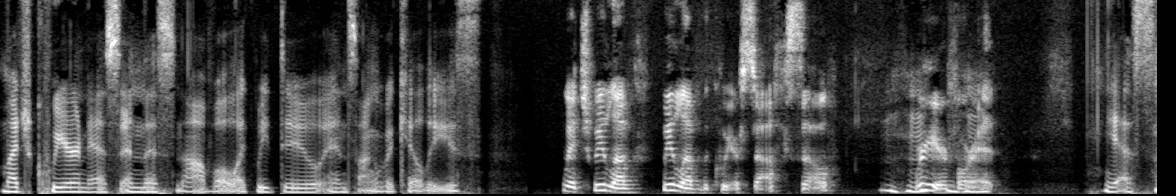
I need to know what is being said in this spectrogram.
much queerness in this novel like we do in Song of Achilles. Which we love. We love the queer stuff, so mm-hmm, we're here for mm-hmm. it. Yes.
